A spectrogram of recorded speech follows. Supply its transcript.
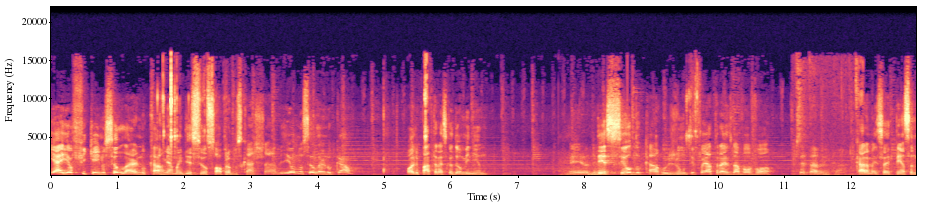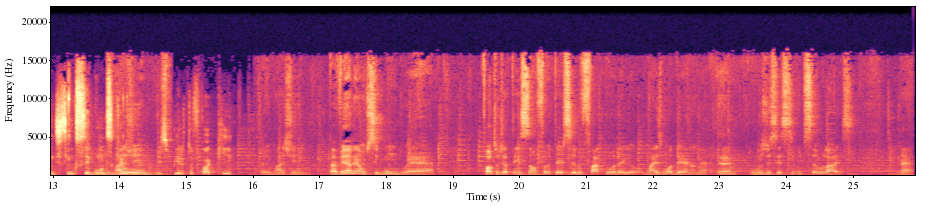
E aí eu fiquei no celular, no carro, minha mãe desceu só pra buscar a chave, e eu no celular no carro, olho para trás, cadê o menino? Desceu do carro junto e foi atrás da vovó. Você tá brincando? Cara, mas aí pensa em 5 segundos que o espírito ficou aqui. Eu imagino. Tá vendo? É um segundo. É falta de atenção foi o terceiro fator aí, ó, o mais moderno, né? É. O uso excessivo de celulares, né?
